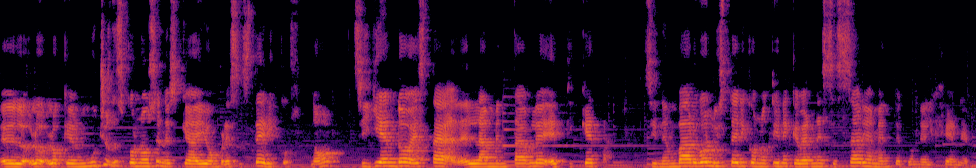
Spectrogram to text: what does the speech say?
Eh, lo, que muchos desconocen es que hay hombres histéricos, ¿no? Siguiendo esta lamentable etiqueta. Sin embargo, lo histérico no tiene que ver necesariamente con el género.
